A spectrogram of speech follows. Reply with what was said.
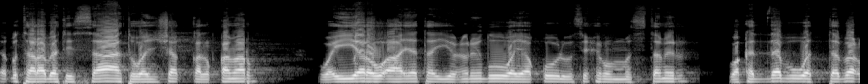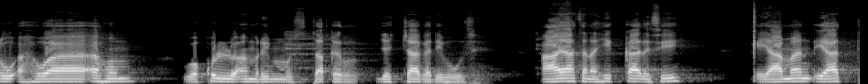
اقتربت الساعة وانشق القمر وإن يروا آية يعرضوا ويقولوا سحر مستمر وكذبوا واتبعوا أهواءهم وكل أمر مستقر جتشا قدبوس آياتنا هيكا نسي قيامان إيات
